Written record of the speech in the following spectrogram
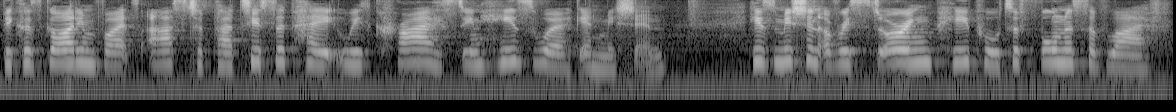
Because God invites us to participate with Christ in his work and mission his mission of restoring people to fullness of life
